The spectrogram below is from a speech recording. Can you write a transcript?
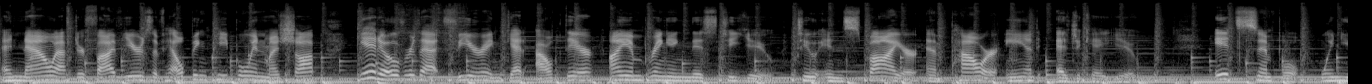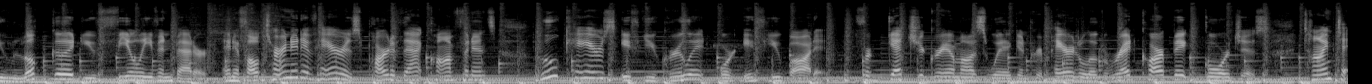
And now, after five years of helping people in my shop get over that fear and get out there, I am bringing this to you to inspire, empower, and educate you. It's simple. When you look good, you feel even better. And if alternative hair is part of that confidence, who cares if you grew it or if you bought it? Forget your grandma's wig and prepare to look red carpet gorgeous. Time to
